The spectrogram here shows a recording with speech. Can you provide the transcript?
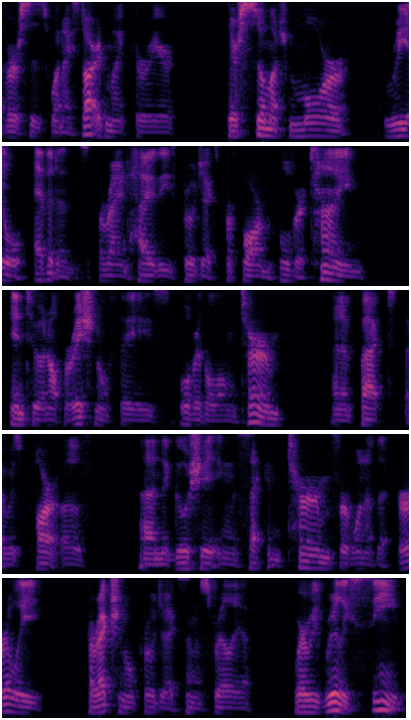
versus when I started my career, there's so much more real evidence around how these projects perform over time into an operational phase over the long term. And in fact, I was part of uh, negotiating the second term for one of the early correctional projects in Australia, where we've really seen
